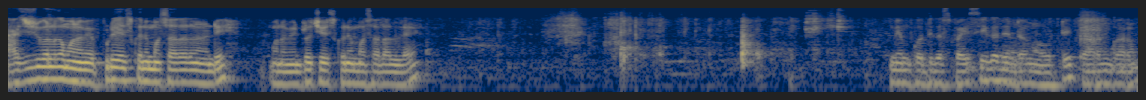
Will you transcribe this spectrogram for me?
యాజ్ యూజువల్గా మనం ఎప్పుడు వేసుకునే మసాలాలండి మనం ఇంట్లో చేసుకునే మసాలాలే. మేము కొద్దిగా స్పైసీగా తింటాం కాబట్టి కారం కారం.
